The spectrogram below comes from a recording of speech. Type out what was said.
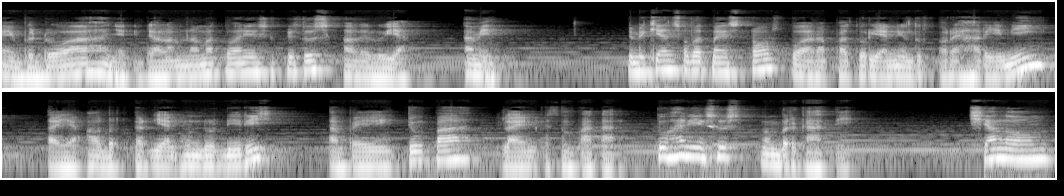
Kami berdoa hanya di dalam nama Tuhan Yesus Kristus. Haleluya. Amin. Demikian Sobat Maestro, suara Paturiani untuk sore hari ini. Saya Albert Ferdian undur diri. Sampai jumpa di lain kesempatan. Tuhan Yesus memberkati. Shalom.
